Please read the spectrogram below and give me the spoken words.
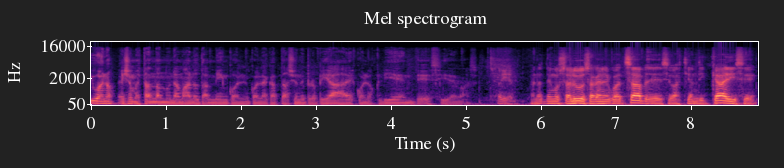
Y bueno, ellos me están dando una mano también con, con la captación de propiedades, con los clientes y demás. Está bien. Bueno, tengo saludos acá en el WhatsApp de Sebastián Dicá, dice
